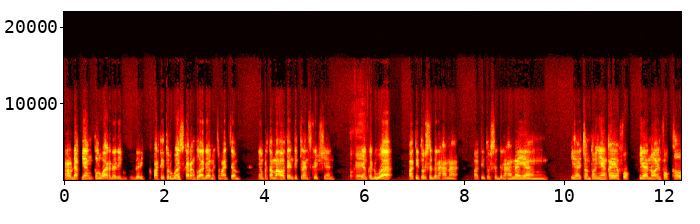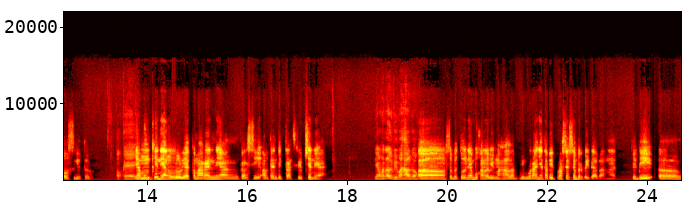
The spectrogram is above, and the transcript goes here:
produk yang keluar dari dari partitur gue sekarang tuh ada macam-macam. Yang pertama authentic transcription. Okay. Yang kedua partitur sederhana. Partitur sederhana yang ya contohnya yang kayak vo piano and vocals gitu. Oke. Okay. Ya mungkin yang lu lihat kemarin yang versi authentic transcription ya. Yang mana lebih mahal dong? Uh, sebetulnya bukan lebih mahal lebih murahnya, tapi prosesnya berbeda banget. Jadi uh,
